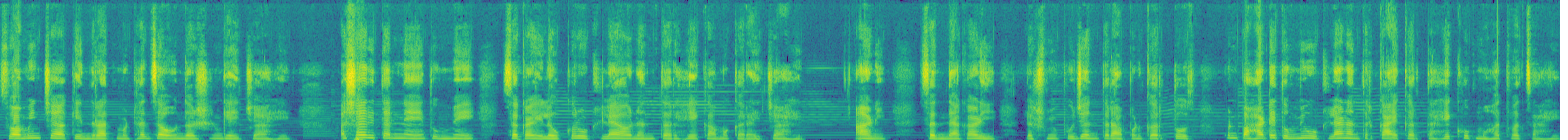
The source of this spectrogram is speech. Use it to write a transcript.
स्वामींच्या केंद्रात मठात जाऊन दर्शन घ्यायचे आहे. अशा रीतीने तुम्ही सकाळी लवकर उठल्यानंतर हे कामं करायचे आहेत आणि संध्याकाळी लक्ष्मीपूजन तर आपण करतोच पण पहाटे तुम्ही उठल्यानंतर काय करता हे खूप महत्त्वाचं आहे.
